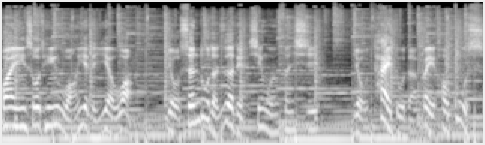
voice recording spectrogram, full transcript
欢迎收听王爷的夜望，有深度的热点新闻分析，有态度的背后故事。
